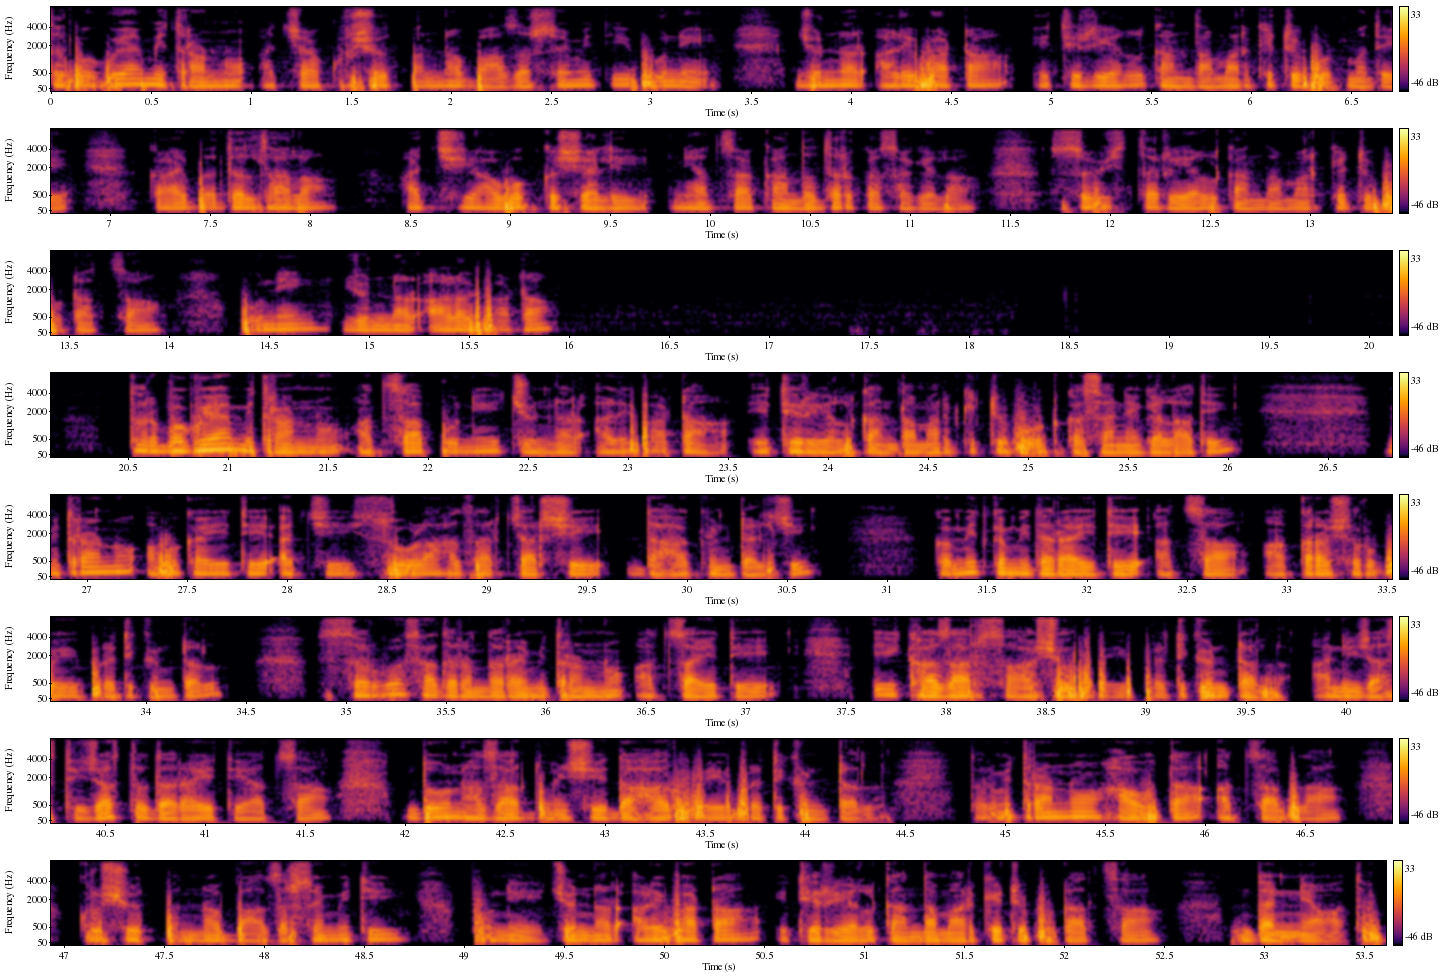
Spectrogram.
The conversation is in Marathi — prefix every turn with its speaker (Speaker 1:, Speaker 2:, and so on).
Speaker 1: तर बघूया मित्रांनो आजच्या कृषी उत्पन्न बाजार समिती पुणे जुन्नर आळेभाटा येथील रिअल कांदा मार्केट रिपोर्टमध्ये काय बदल झाला? आजची आवक कशी आली आणि आजचा कांदा दर कसा गेला? सविस्तर रिअल कांदा मार्केट रिपोर्ट आजचा पुणे जुन्नर आळेभाटा तर बघूया मित्रांनो आजचा पुणे जुन्नर आळेफाटा येथे रिअल कांदा मार्केट रिपोर्ट कसा निघाला ते? मित्रांनो अवका इथे आजची सोळा हजार चारशे दहा क्विंटलची. कमीत कमी दरा इथे आजचा अकराशे रुपये प्रति क्विंटल. सर्वसाधारण दर आहे मित्रांनो आजचा इथे एक हजार सहाशे रुपये प्रति क्विंटल आणि जास्तीत जास्त दर आहे इथे आजचा दोन हजार दोनशे दहा रुपये प्रति क्विंटल. तर मित्रांनो हा होता आजचा आपला कृषी उत्पन्न बाजार समिती पुणे जुन्नर आळेफाटा येथील रिअल कांदा मार्केट रिपोर्ट आजचा. धन्यवाद.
